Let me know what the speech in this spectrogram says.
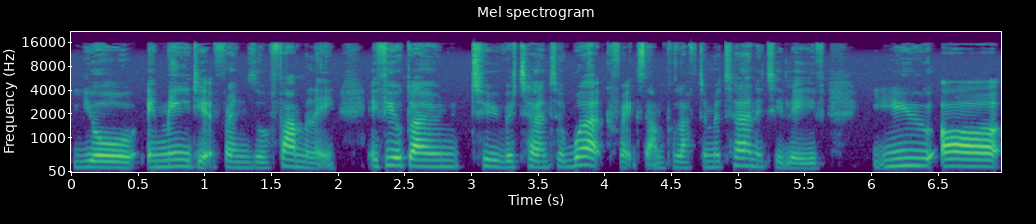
your immediate friends or family. If you're going to return to work, for example, after maternity leave, you are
